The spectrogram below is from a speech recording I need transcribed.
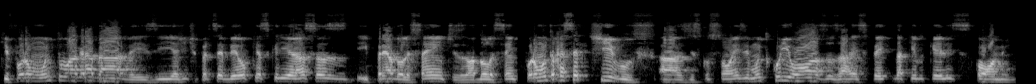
que foram muito agradáveis e a gente percebeu que as crianças e pré-adolescentes, adolescentes, foram muito receptivos às discussões e muito curiosos a respeito daquilo que eles comem.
